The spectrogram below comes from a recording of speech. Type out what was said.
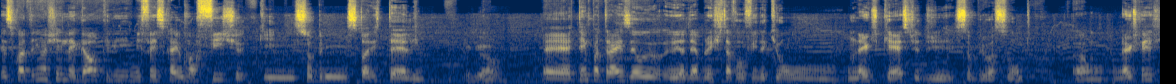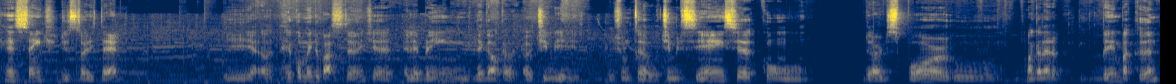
esse quadrinho eu achei legal que ele me fez cair uma ficha que sobre storytelling. Legal. É, tempo atrás eu, eu e a Débora a gente estava ouvindo aqui um, um Nerdcast de, sobre o assunto. É um, Nerdcast recente de storytelling. E recomendo bastante. é- ele é bem legal, que é, o- é o time. Junta o time de ciência com o Eduardo Spor, o- uma galera bem bacana.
